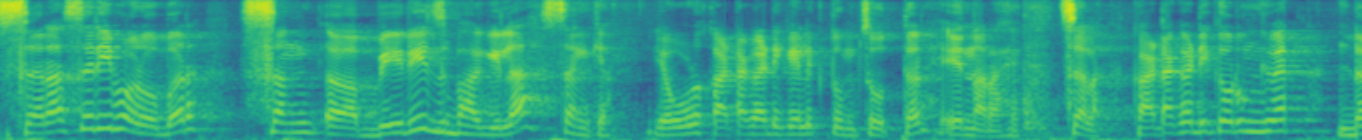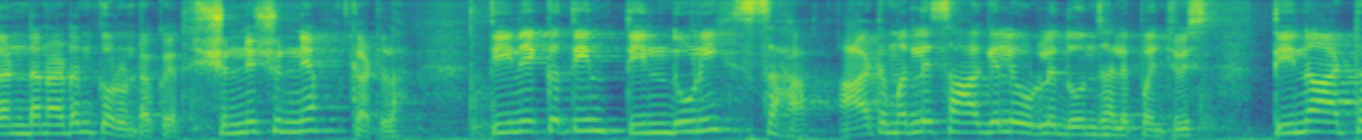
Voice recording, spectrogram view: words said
सरासरी बरोबर सं बेरीज भागीला संख्या. एवढं काटाकाटी केली तुमचं उत्तर येणार आहे. चला काटाकाटी करून घेऊयात. दंडनाडन करून टाकूयात. शून्य शून्य कटला. तीन एक तीन तीन दोन्ही सहा. आठ मधले सहा गेले उरले दोन झाले पंचवीस. तीन आठ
